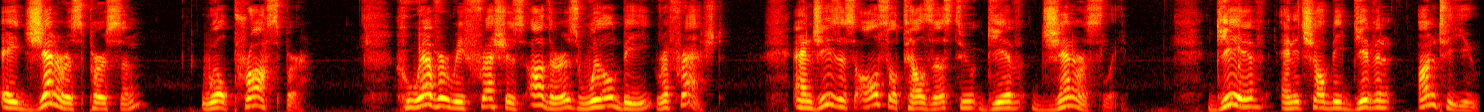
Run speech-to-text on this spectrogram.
"A generous person will prosper. Whoever refreshes others will be refreshed." And Jesus also tells us to give generously. Give, and it shall be given unto you.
